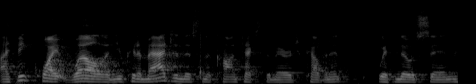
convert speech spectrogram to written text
I think, quite well, and you can imagine this in the context of the marriage covenant with no sin.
